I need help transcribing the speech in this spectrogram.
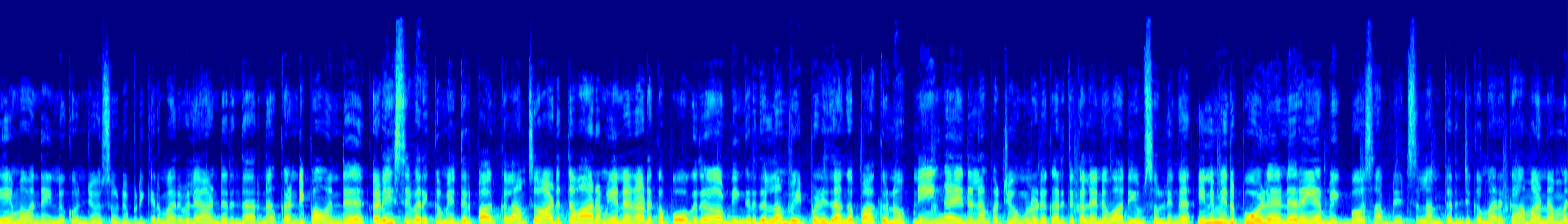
கேமை வந்து இன்னும் கொஞ்சம் சூடு பிடிக்கிற மாதிரி விளையாண்டு இருந்தாருன்னா கண்டிப்பா வந்து கடைசி வரைக்கும் எதிர்பார்க்கலாம். ஸோ அடுத்த வாரம் என்ன நடக்க போகுது அப்படிங்கறதெல்லாம் வெயிட் பண்ணி தாங்க பார்க்கணும். நீங்க இதெல்லாம் பற்றி உங்களோட கருத்துக்கள் என்னவோ அதையும் சொல்லுங்க. இன்னும் இது போல நிறைய பிக் பாஸ் அப்டேட்ஸ் எல்லாம் தெரிஞ்சுக்க மறக்காம நம்ம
